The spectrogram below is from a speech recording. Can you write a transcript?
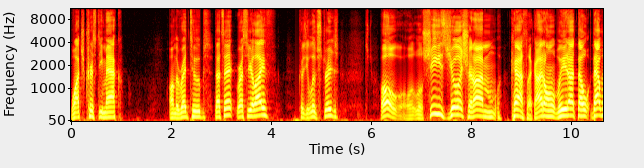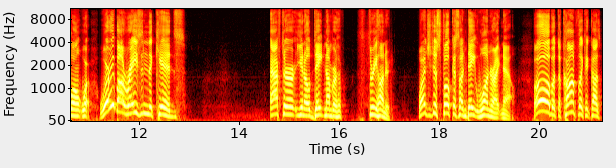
watch Christy Mack on the red tubes. That's it. Rest of your life because you live strig. Oh, well, she's Jewish and I'm Catholic. I don't. We don't. That won't work. Worry about raising the kids after you know date number 300 why don't you just focus on date one right now oh but the conflict it caused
